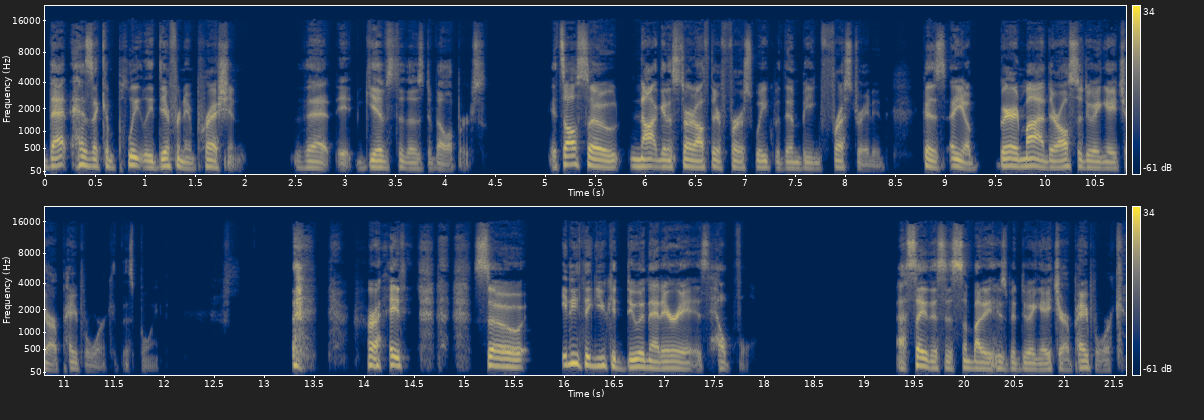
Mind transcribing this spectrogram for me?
that has a completely different impression that it gives to those developers. It's also not going to start off their first week with them being frustrated because you know bear in mind they're also doing hr paperwork at this point. Right? So anything you could do in that area is helpful. I say this as somebody who's been doing hr paperwork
